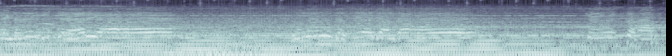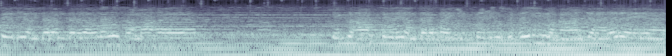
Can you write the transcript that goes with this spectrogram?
ਪਿੰਡ ਦੇ ਵਿੱਚ ਰਹਿ ਰਿਹਾ ਹੈ ਉਹਨਾਂ ਜਾਂਦਾ ਹੈ ਕਿ ਇੱਕ ਹਫ਼ਤੇ ਦੇ ਅੰਦਰ ਅੰਦਰ ਉਹਨਾਂ ਨੂੰ ਸਮਾਂ ਹੈ ਇੱਕ ਹਫ਼ਤੇ ਦੇ ਅੰਦਰ ਭਾਈ ਜਿੱਥੇ ਵੀ ਕਿਸੇ ਵੀ ਮਕਾਨ 'ਚ ਰਹਿ ਰਹੇ ਹੈ,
